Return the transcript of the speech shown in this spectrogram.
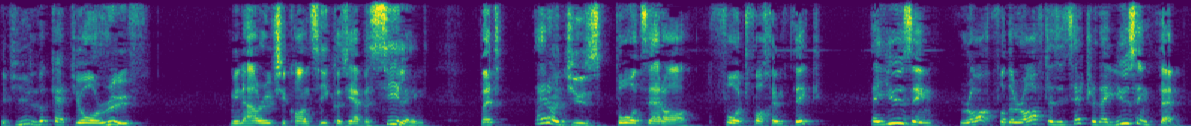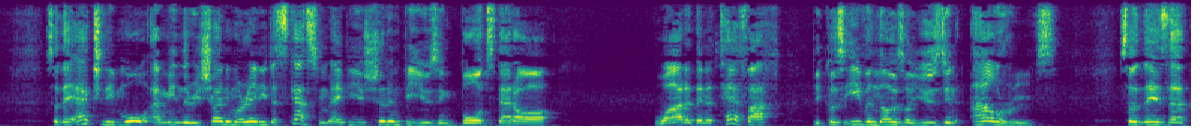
if you look at your roof, I mean, our roofs you can't see because you have a ceiling, but they don't use boards that are four tefachim thick. They're using, for the rafters, etc., they're using thin. So they're actually more, I mean, the Rishonim already discussed, maybe you shouldn't be using boards that are wider than a tefach, because even those are used in our roofs. So there's a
